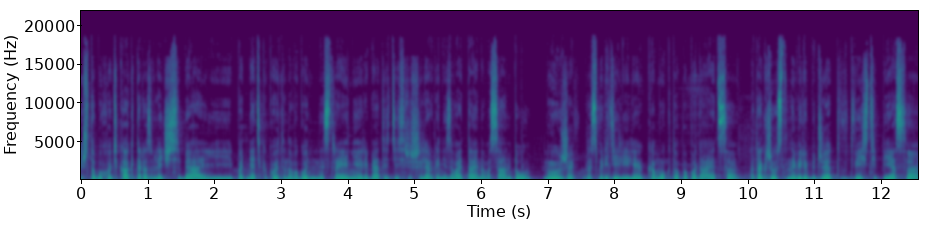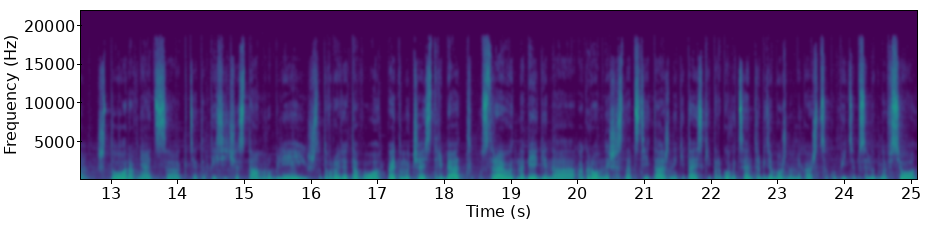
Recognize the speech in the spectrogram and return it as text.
Чтобы хоть как-то развлечь себя и поднять какое-то новогоднее настроение, ребята здесь решили организовать тайного Санту. Мы уже распределили, кому кто попадается, а также установили бюджет в 200 песо, что равняется где-то 1100 рублей, что-то вроде того. Поэтому часть ребят устраивают набеги на огромный 16-этажный китайский торговый центр, где можно, мне кажется, купить абсолютно все,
